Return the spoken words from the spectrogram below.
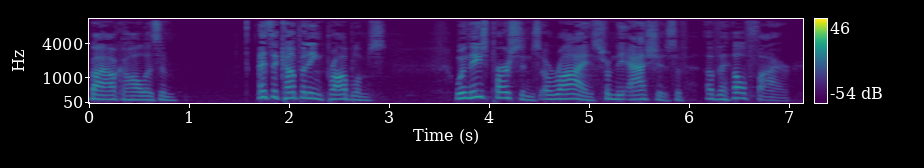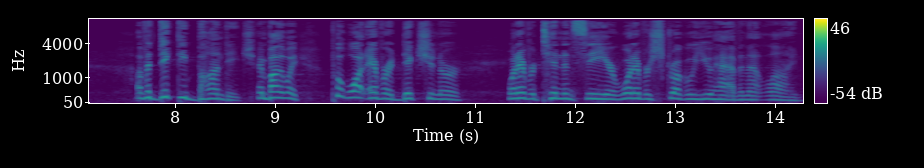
by alcoholism. Its accompanying problems when these persons arise from the ashes of, of the hellfire, of addictive bondage, and by the way, put whatever addiction or whatever tendency or whatever struggle you have in that line.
